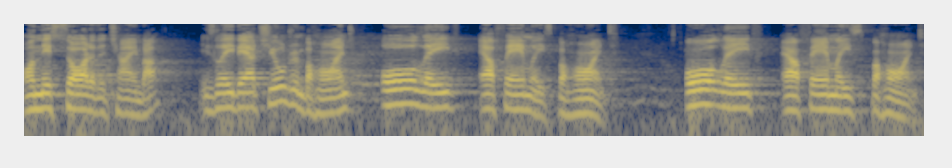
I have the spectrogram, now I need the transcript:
on this side of the chamber is leave our children behind or leave our families behind. Or leave our families behind.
